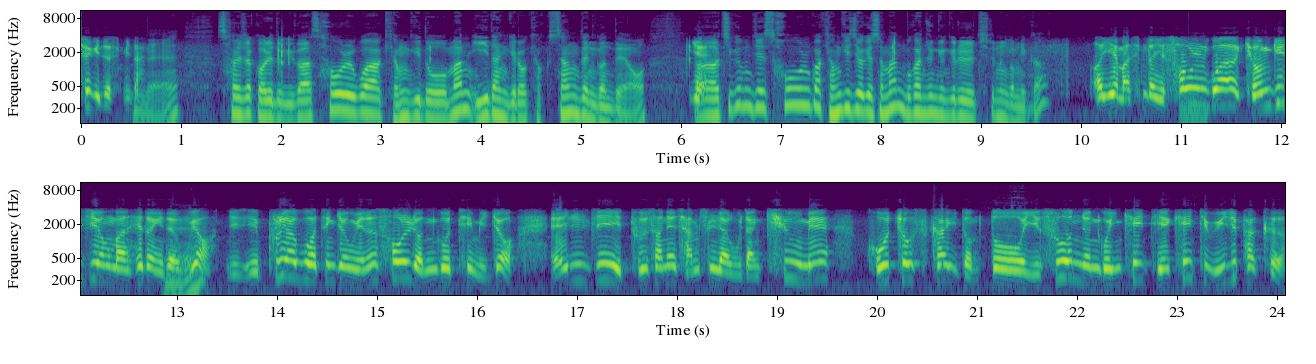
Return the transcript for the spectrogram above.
치르게 됐습니다. 네. 사회적 거리두기가 서울과 경기도만 2단계로 격상된 건데요. 예. 어, 지금 이제 서울과 경기 지역에서만 무관중 경기를 치르는 겁니까? 어, 예, 맞습니다. 이 서울과 경기 지역만 해당이 되고요. 네. 이, 이 프로야구 같은 경우에는 서울 연고팀이죠. LG 두산의 잠실 야구장, 키움의 고척 스카이돔, 또 이 수원 연고인 KT의 KT 위즈파크,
